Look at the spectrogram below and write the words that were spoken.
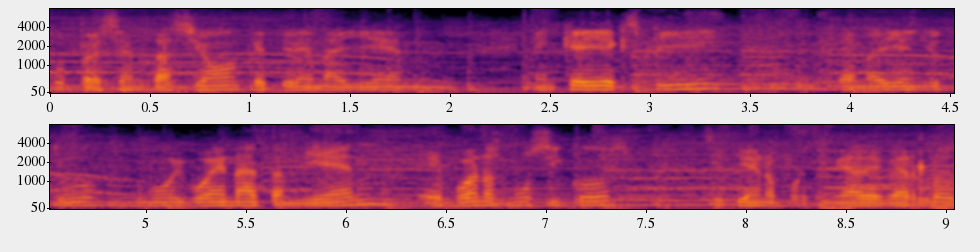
su presentación que tienen ahí en, en KXP, están ahí en YouTube, muy buena también, eh, buenos músicos, si tienen oportunidad de verlos,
